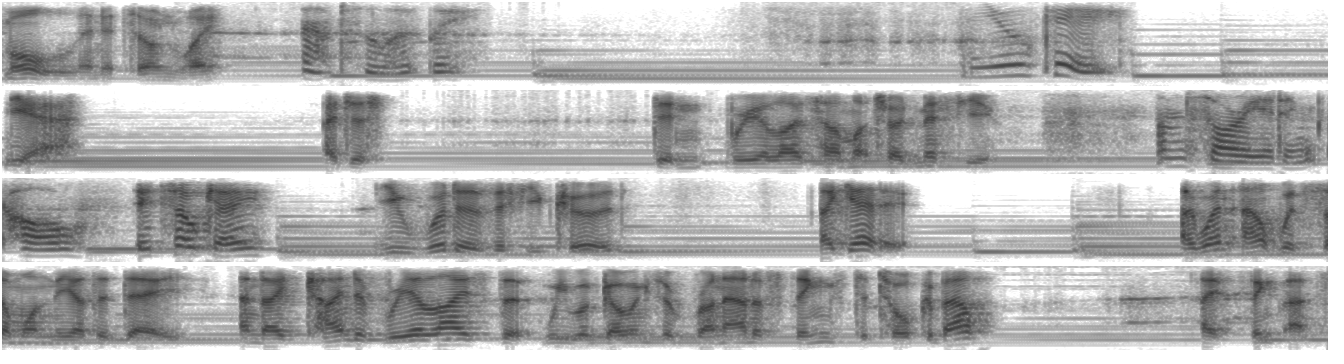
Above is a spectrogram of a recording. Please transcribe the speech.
small in its own way. Absolutely. You okay? Yeah. I just didn't realize how much I'd miss you. I'm sorry I didn't call. It's okay. You would have if you could. I get it. I went out with someone the other day, and I kind of realized that we were going to run out of things to talk about. I think that's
